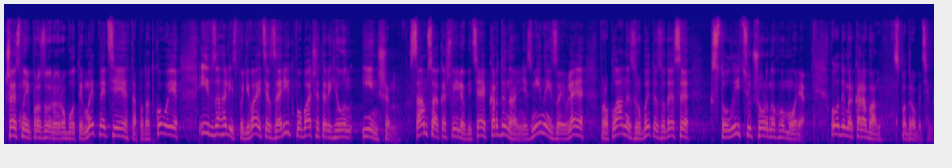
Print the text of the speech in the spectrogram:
чесної прозорої роботи митниці та податкової. І, взагалі, сподівається за рік побачити регіон іншим. Сам Саакашвілі обіцяє кардинальні зміни і заявляє про плани зробити з Одеси столицю Чорного моря Володимир Карабан з подробицями.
